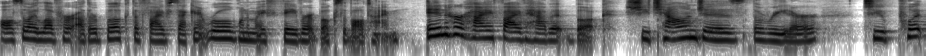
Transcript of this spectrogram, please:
also, I love her other book, The Five Second Rule, one of my favorite books of all time. In her High Five Habit book, she challenges the reader to put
